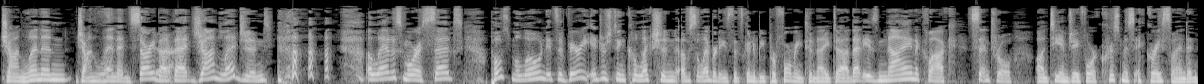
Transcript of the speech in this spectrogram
John Lennon, John Lennon. Sorry yeah. about that. John Legend. Alanis Morissette, Post Malone. It's a very interesting collection of celebrities that's going to be performing tonight. Uh, that is nine o'clock central on TMJ4 Christmas at Graceland. And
